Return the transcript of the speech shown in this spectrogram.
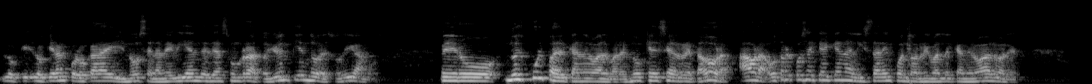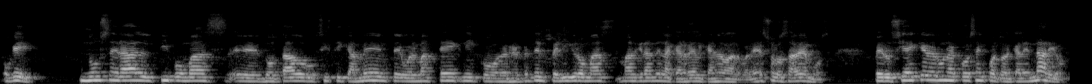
lo, que, lo quieran colocar ahí, ¿no? Se la debían desde hace un rato. Yo entiendo eso, digamos. Pero no es culpa del Canelo Álvarez, ¿no? Que él sea el retador. Ahora, otra cosa que hay que analizar en cuanto al rival del Canelo Álvarez. Ok, no será el tipo más eh, dotado boxísticamente o el más técnico, de repente el peligro más, más grande en la carrera del Canelo Álvarez, eso lo sabemos. Pero sí hay que ver una cosa en cuanto al calendario.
